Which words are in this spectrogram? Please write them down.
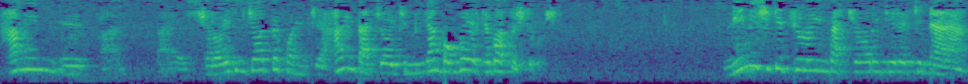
همین شرایط ایجاد بکنیم که همین بچه که میرن با اونها ارتباط داشته باشیم. نمیشه که جلو این بچه ها رو گرفت که نرن.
